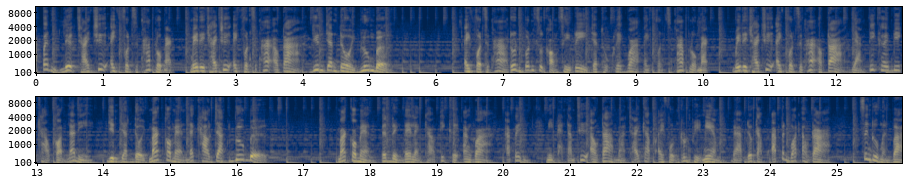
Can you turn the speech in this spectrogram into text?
Apple เลือกใช้ชื่อ iPhone 15 Pro Max ไม่ได้ใช้ชื่อ iPhone 15 Ultra ยืนยันโดย Bloomberg iPhone 15 รุ่นบนสุดของซีรีส์จะถูกเรียกว่า iPhone 15 Pro Max ไม่ได้ใช้ชื่อ iPhone 15 Ultra อย่างที่เคยมีข่าวก่อนหน้านี้ ยืนยันโดย Mark Gurman และข่าวจาก Bloomberg มาร์ก r แมนเป็นหนึ่งในแหล่งข่าวที่เคยอ้างว่า Apple มีแผนนำชื่อ Ultra มาใช้กับ iPhone รุ่นพรีเมียม แบบเดียวกับ Apple Watch Ultra ซึ่งดูเหมือนว่า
